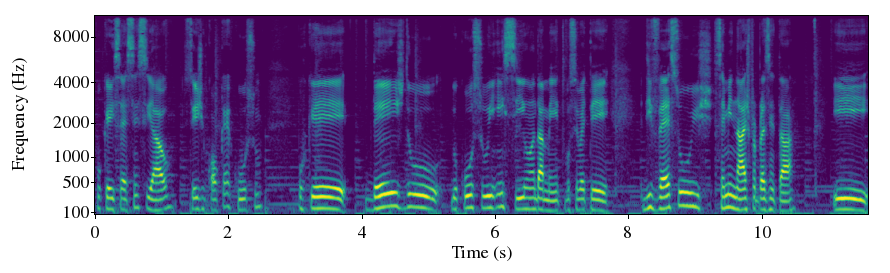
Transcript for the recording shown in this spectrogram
porque isso é essencial, seja em qualquer curso, porque desde o do curso em si, o andamento, você vai ter diversos seminários para apresentar e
